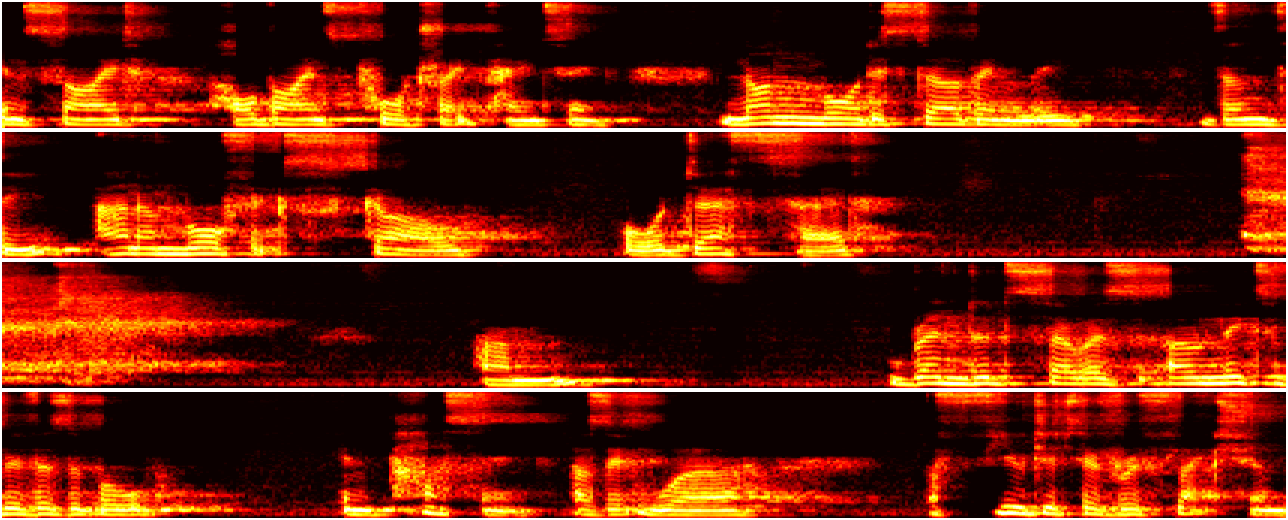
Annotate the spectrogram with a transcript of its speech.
inside Holbein's portrait painting, none more disturbingly than the anamorphic skull or death's head um, rendered so as only to be visible in passing, as it were, a fugitive reflection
